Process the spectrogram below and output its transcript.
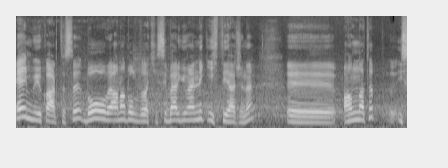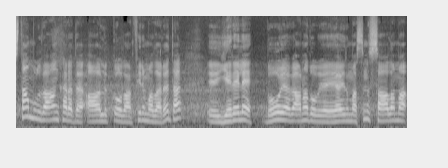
En büyük artısı Doğu ve Anadolu'daki siber güvenlik ihtiyacını e, anlatıp İstanbul ve Ankara'da ağırlıklı olan firmaları da e, yerele, Doğu'ya ve Anadolu'ya yayılmasını sağlama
